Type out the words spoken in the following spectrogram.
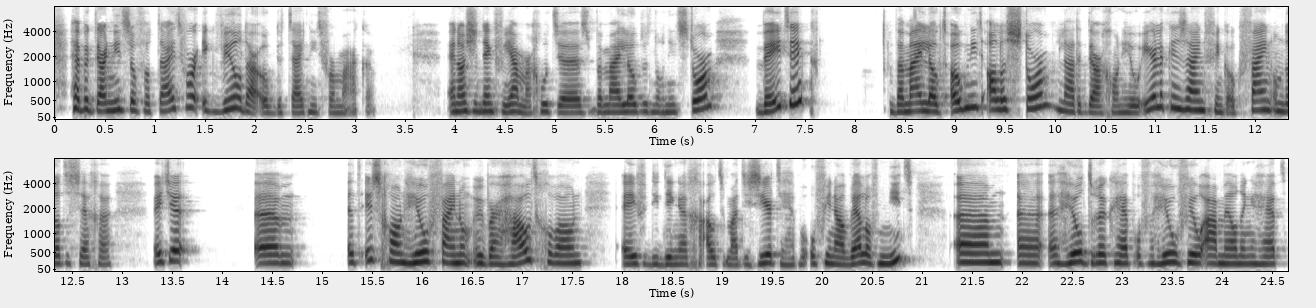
heb ik daar niet zoveel tijd voor. Ik wil daar ook de tijd niet voor maken. En als je denkt van ja, maar goed, uh, bij mij loopt het nog niet storm, weet ik bij mij loopt ook niet alles storm. Laat ik daar gewoon heel eerlijk in zijn. Vind ik ook fijn om dat te zeggen. Weet je, um, het is gewoon heel fijn om überhaupt gewoon even die dingen geautomatiseerd te hebben. Of je nou wel of niet um, uh, heel druk hebt of heel veel aanmeldingen hebt.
